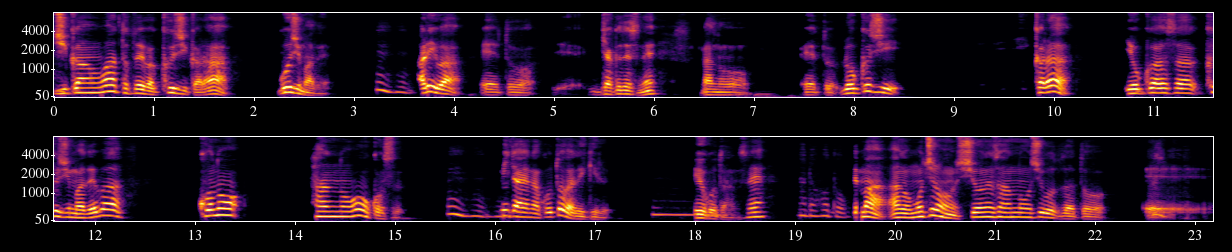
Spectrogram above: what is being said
時間は例えば9時から5時まで、うんうんあるいは、えっ、ー逆ですね。あの、えっ、と、6時から翌朝9時までは、この反応を起こす。みたいなことができる、うんということなんですね。なるほど。でまあ、あの、もちろん、塩根さんのお仕事だと、えー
